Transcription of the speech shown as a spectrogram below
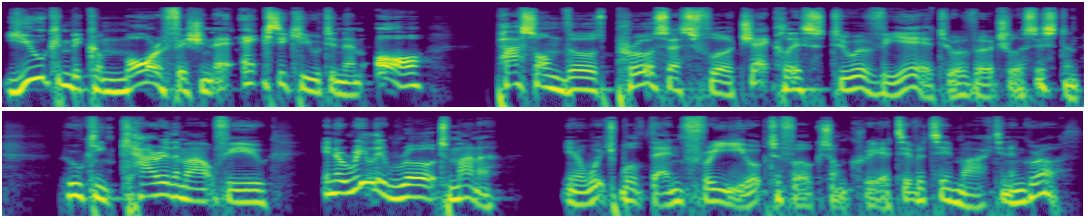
you can become more efficient at executing them or pass on those process flow checklists to a VA, to a virtual assistant, who can carry them out for you in a really rote manner, you know, which will then free you up to focus on creativity, marketing, and growth.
